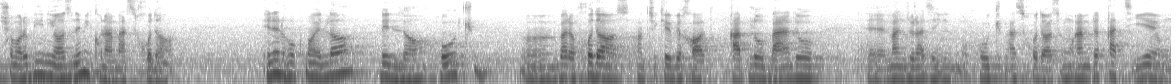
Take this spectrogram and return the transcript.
شما رو بی نیاز نمی کنم از خدا. این الحکم الا لله حکم برای خداست. آنچه که بخواد قبل و بعد و منظور از این حکم از خداست. اون امر قطعیه اون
